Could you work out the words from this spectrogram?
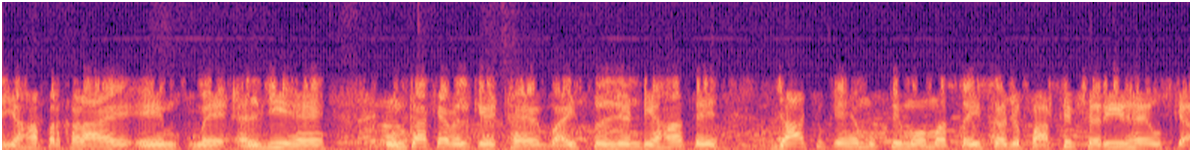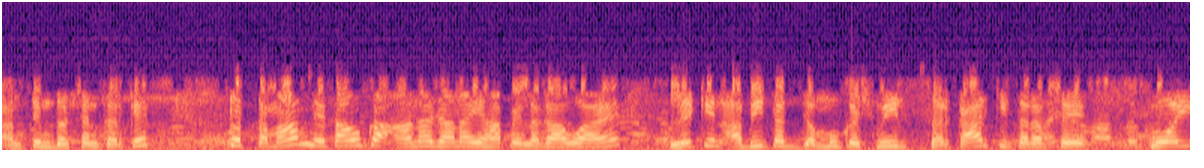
यहाँ पर खड़ा है। एम्स में एलजी है। उनका केवलकेट है। वाइस प्रेसिडेंट यहाँ से जा चुके हैं मुफ्ती मोहम्मद सईद का जो पार्थिव शरीर है, उसके अंतिम दर्शन करके। तो तमाम नेताओं का आना जाना यहाँ पे लगा हुआ है, लेकिन अभी तक जम्मू कश्मीर सरकार की तरफ़ से कोई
